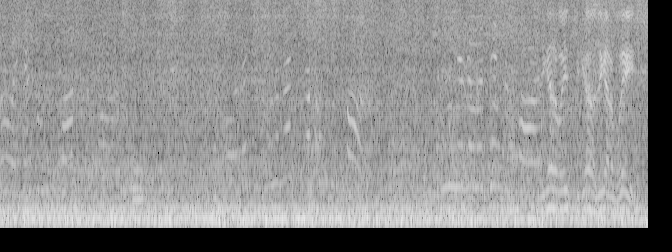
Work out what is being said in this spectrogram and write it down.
Oh, and here comes the box car. Oh, that's, oh, that's the hopper car. And here come the tanker car. They got a ways to go. They got to wait.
